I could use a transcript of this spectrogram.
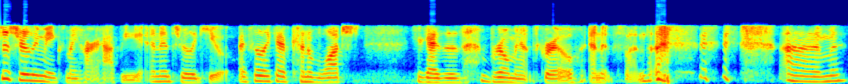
just really makes my heart happy and it's really cute. I feel like I've kind of watched your guys' bromance grow and it's fun. um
